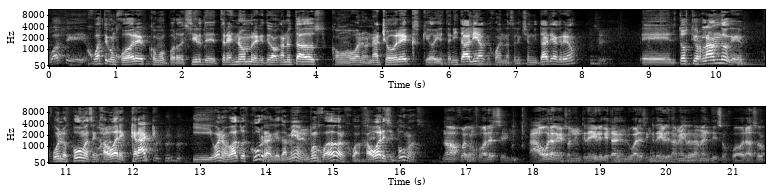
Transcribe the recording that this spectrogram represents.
¿Y jugaste, jugaste con jugadores, como por decirte, tres nombres que tengo acá anotados, como, bueno, Nacho Brex, que hoy está en Italia, que juega en la selección de Italia, creo. Sí. Eh, el Tosti Orlando, que jugó en los Pumas, en Jaguares, crack. Y, bueno, Bato Escurra, que también, buen jugador, juega Jaguares y Pumas. No, juego con jugadores eh, ahora que son increíbles, que están en lugares increíbles también, claramente, y son jugadorazos.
